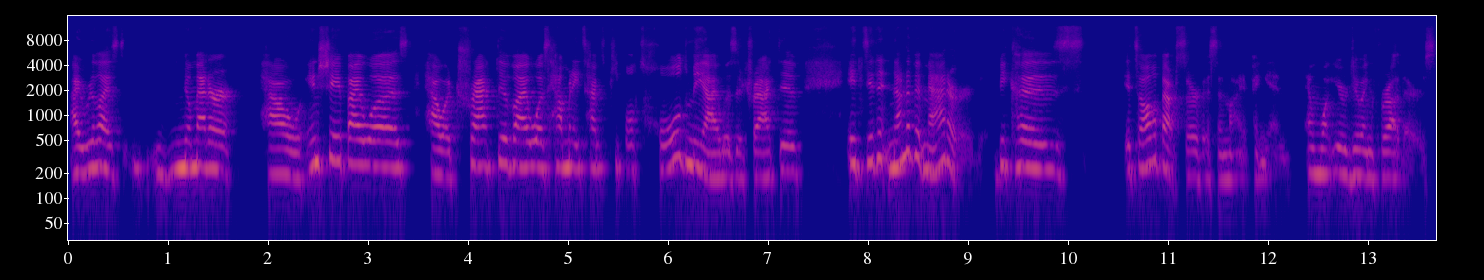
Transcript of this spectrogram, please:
i realized no matter how in shape I was, how attractive I was, how many times people told me I was attractive, it didn't, none of it mattered because it's all about service in my opinion and what you're doing for others.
